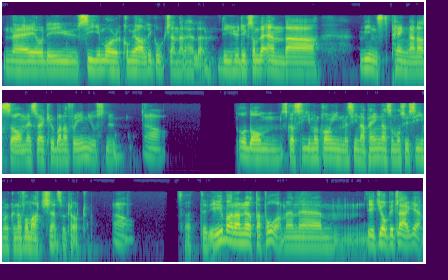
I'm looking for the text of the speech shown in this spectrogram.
Nej, och det är ju Simor kommer ju aldrig godkänna det heller. Det är ju liksom det enda vinstpengarna som SHL-klubbarna får in just nu. Ja, Och de, ska Simor komma in med sina pengar så måste ju Simor kunna få matcher såklart. ja. Så att det är bara att nöta på, men ehm, det är ett jobbigt läge.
